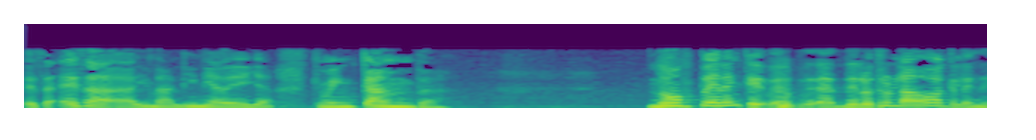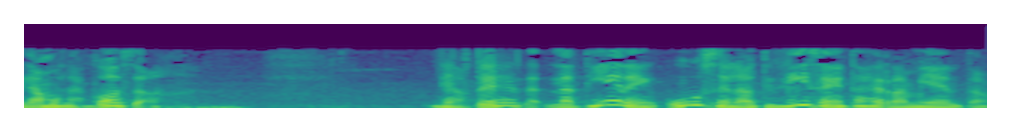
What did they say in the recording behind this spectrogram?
esa, esa, hay una línea de ella que me encanta. No esperen que eh, del otro lado a que les digamos las cosas. Ya ustedes la tienen, úsenla, utilicen estas herramientas.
